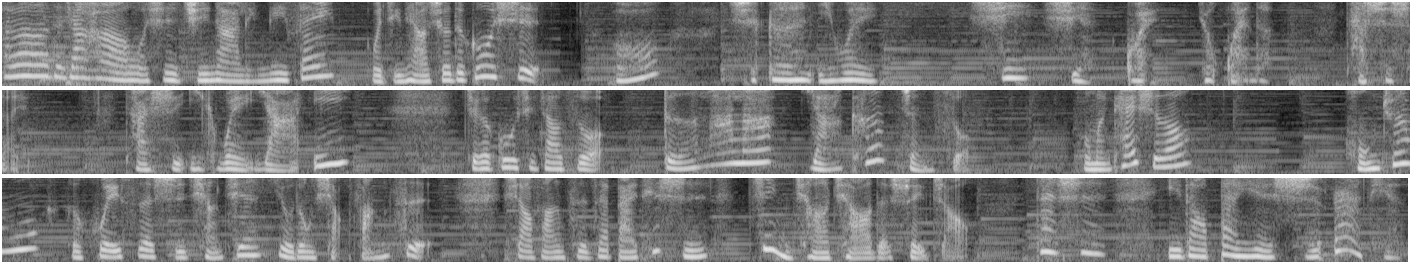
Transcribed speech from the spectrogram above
Hello，大家好，我是吉娜林丽菲。我今天要说的故事哦，是跟一位吸血鬼有关的。他是谁？他是一位牙医。这个故事叫做德拉拉牙科诊所。我们开始喽。红砖屋和灰色石墙间有栋小房子，小房子在白天时静悄悄地睡着，但是，一到半夜十二点，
